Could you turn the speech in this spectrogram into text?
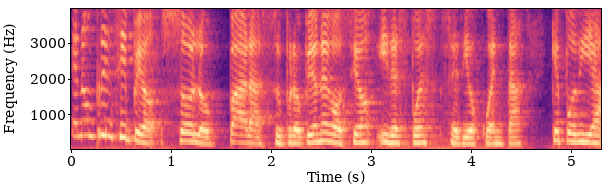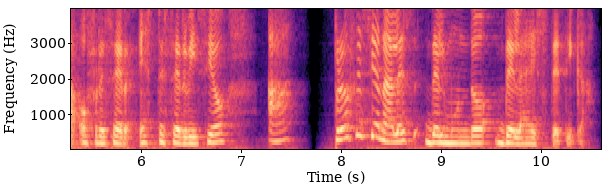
en un principio solo para su propio negocio y después se dio cuenta que podía ofrecer este servicio a profesionales del mundo de la estética.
